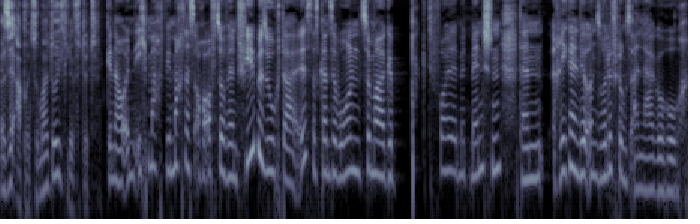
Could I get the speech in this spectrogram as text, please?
dass ihr ab und zu mal durchlüftet. Genau, und ich mach, wir machen das auch oft so, wenn viel Besuch da ist, das ganze Wohnzimmer gepackt voll mit Menschen, dann regeln wir unsere Lüftungsanlage hoch.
